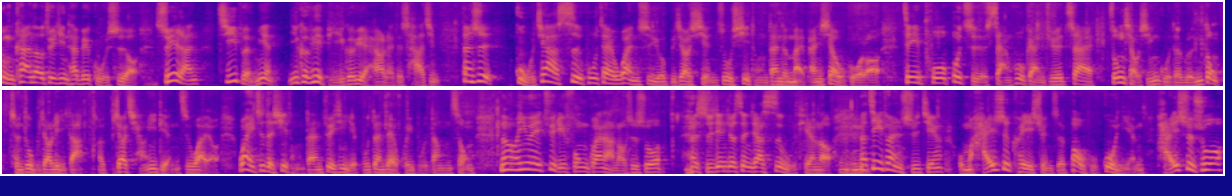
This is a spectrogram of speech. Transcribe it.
我们看到最近台北股市哦，虽然基本面一个月比一个月还要来的差劲，但是股价似乎在万事有比较显著系统单的买盘效果了。这一波不止散户感觉在中小型股的轮动程度比较力大啊，比较强一点之外哦，外资的系统单最近也不断在回补当中。那么因为距离封关啊，老实说 时间就剩下四五天了。那这段时间我们还是可以选择爆股过年，还是说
